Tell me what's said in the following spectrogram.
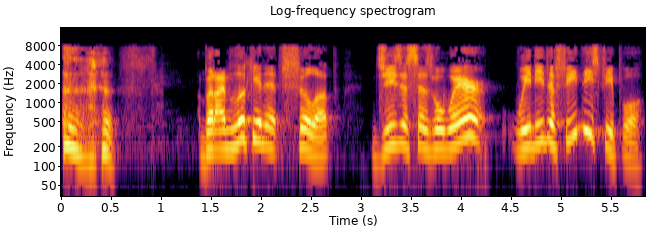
but I'm looking at Philip. Jesus says, "Well, where we need to feed these people.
